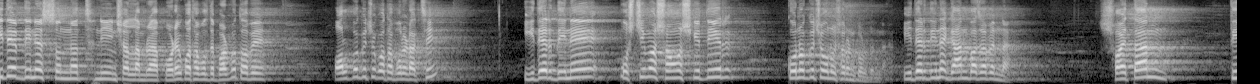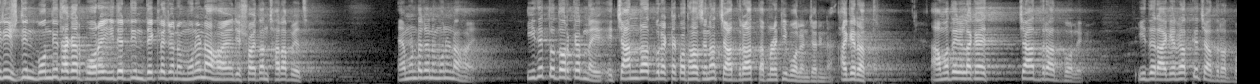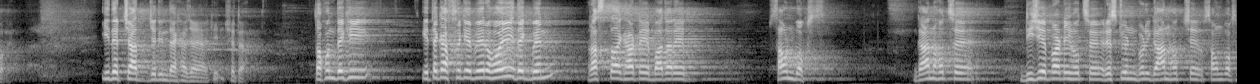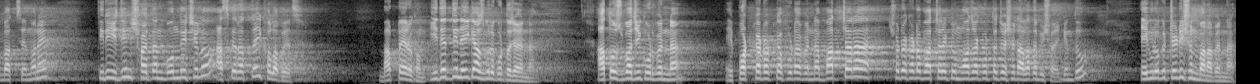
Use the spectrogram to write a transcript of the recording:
ঈদের দিনের সুন্নত নিয়ে ইনশাল্লাহ আমরা পরেও কথা বলতে পারব, তবে অল্প কিছু কথা বলে রাখছি। ঈদের দিনে পশ্চিমা সংস্কৃতির কোনো কিছু অনুসরণ করবেন না। ঈদের দিনে গান বাজাবেন না। শয়তান তিরিশ দিন বন্দি থাকার পরে ঈদের দিন দেখলে যেন মনে না হয় যে শয়তান ছাড়া পেয়েছে। এমনটা যেন মনে না হয়। ঈদের তো দরকার নাই। এই চাঁদ রাত বলে একটা কথা আছে না? চাঁদ রাত, আপনারা কি বলেন? জানি না। আগের রাত। আমাদের এলাকায় চাঁদ রাত বলে। ঈদের আগের রাতকে চাঁদ রাত বলে। ঈদের চাঁদ যেদিন দেখা যায় আর কি, সেটা। তখন দেখি ইতেকাফ থেকে বের হয়েই দেখবেন রাস্তাঘাটে, বাজারে সাউন্ড বক্স গান হচ্ছে, ডিজে পার্টি হচ্ছে রেস্টুরেন্ট ভরি গান হচ্ছে সাউন্ড বক্স বাজছে। মানে তিরিশ দিন শয়তান বন্দি ছিল, আজকে রাত্রেই খোলা পেয়েছে। ভাবটা এরকম। ঈদের দিন এই কাজগুলো করতে যায় না। আতসবাজি করবেন না। এই পটকা টটকা ফোটাবেন না। বাচ্চারা, ছোটোখাটো বাচ্চারা একটু মজা করতে চায়, সেটা আলাদা বিষয়। কিন্তু এগুলোকে ট্রেডিশন বানাবেন না।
